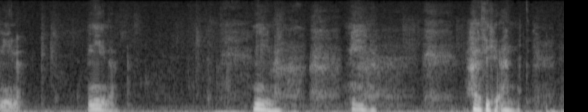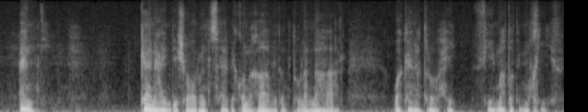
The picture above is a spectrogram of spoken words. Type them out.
نينا. نينا. نينا. نينا. هذه أنت. أنت. كان عندي شعور سابق غامض طول النهار وكانت روحي في مضض مخيف.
